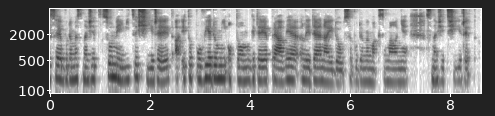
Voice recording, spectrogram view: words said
se je budeme snažit co nejvíce šířit a i to povědomí o tom, kde je právě lidé najdou, se budeme maximálně snažit šířit.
